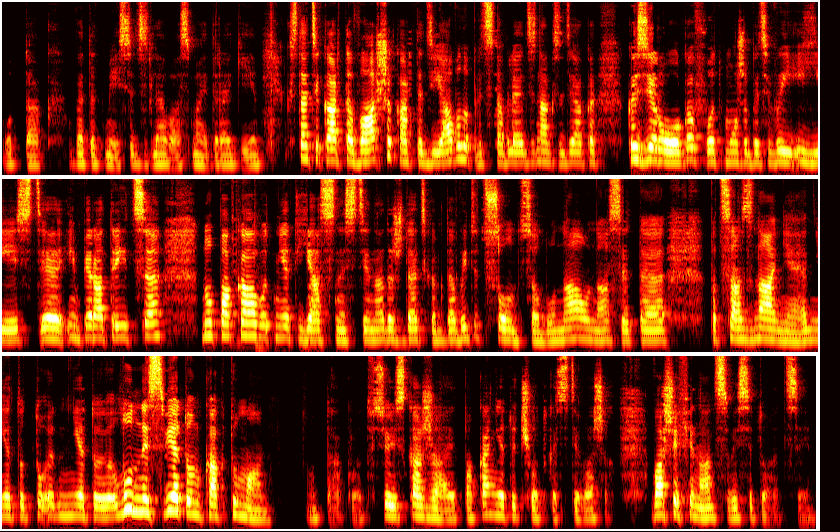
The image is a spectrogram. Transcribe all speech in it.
Вот так в этот месяц для вас, мои дорогие. Кстати, карта ваша, карта дьявола, представляет знак зодиака Козерогов. Вот, может быть, вы и есть э, императрица. Но пока вот нет ясности. Надо ждать, когда выйдет солнце. Луна у нас это подсознание. Нету, нету, лунный свет, он как туман. Вот так вот. Все искажает. Пока нету четкости ваших, вашей финансовой ситуации.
